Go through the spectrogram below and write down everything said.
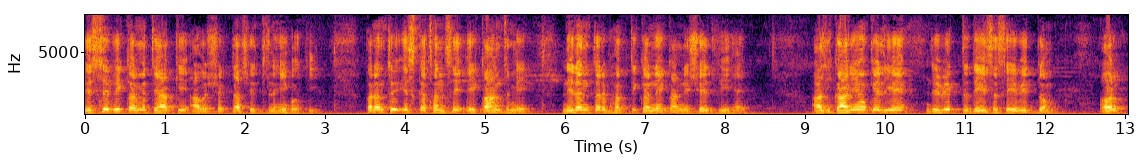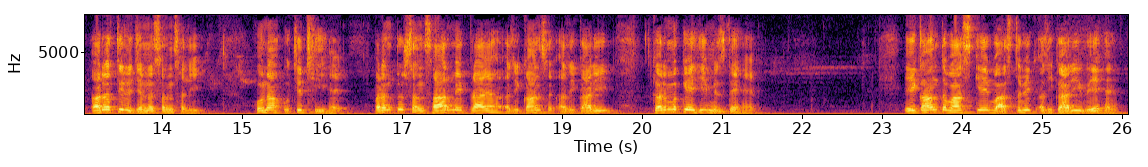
इससे भी कर्म त्याग की आवश्यकता सिद्ध नहीं होती। परंतु इस कथन से एकांत में निरंतर भक्ति करने का निषेध भी है। अधिकारियों के लिए विविक्त देश सेवित्व और अरतिर जन संसदी होना उचित ही है। परंतु संसार में प्रायः अधिकांश अधिकारी कर्म के ही मिलते हैं। एकांतवास के वास्तविक अधिकारी वे हैं,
